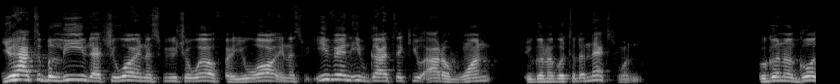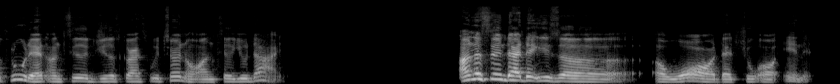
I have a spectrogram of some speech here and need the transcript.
You have to believe that you are in a spiritual welfare. You are in a even if God take you out of one, you're gonna go to the next one. We're gonna go through that until Jesus Christ return or until you die. Understand that there is a a war that you are in it.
